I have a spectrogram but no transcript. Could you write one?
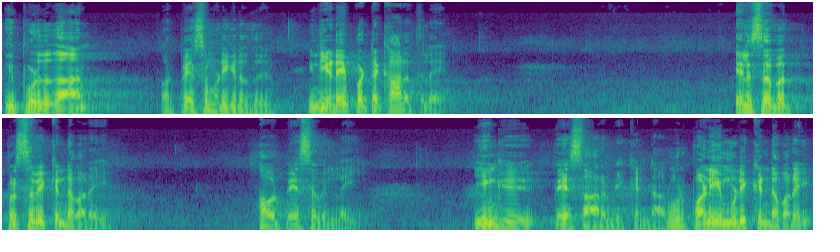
இப்பொழுதுதான் அவர் பேச முடிகிறது. இந்த இடைப்பட்ட காலத்தில் எலிசபெத் பிரசவிக்கின்ற வரை அவர் பேசவில்லை. இங்கு பேச ஆரம்பிக்கின்றார். ஒரு பணியை முடிக்கின்ற வரை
